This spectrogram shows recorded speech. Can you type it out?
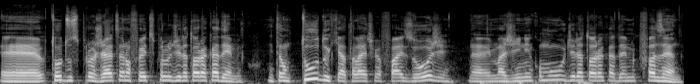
É, todos os projetos eram feitos pelo diretório acadêmico. Então, tudo que a Atlética faz hoje, né, imaginem como o diretório acadêmico fazendo.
